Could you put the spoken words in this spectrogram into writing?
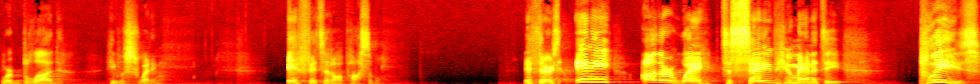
where blood he was sweating. If it's at all possible. If there's any other way to save humanity, please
